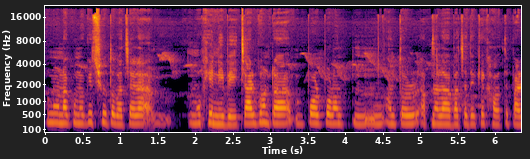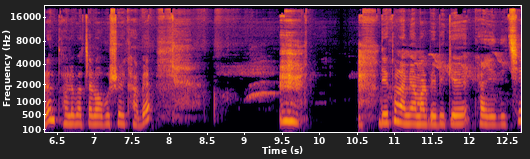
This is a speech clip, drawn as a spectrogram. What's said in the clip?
কোনো না কোনো কিছু তো বাচ্চারা মুখে নেবেই। চার ঘণ্টা পর পর অন্তর আপনারা বাচ্চাদেরকে খাওয়াতে পারেন, তাহলে বাচ্চারা অবশ্যই খাবে। দেখুন, আমি আমার বেবিকে খাইয়ে দিচ্ছি।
